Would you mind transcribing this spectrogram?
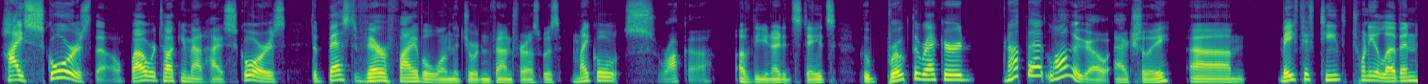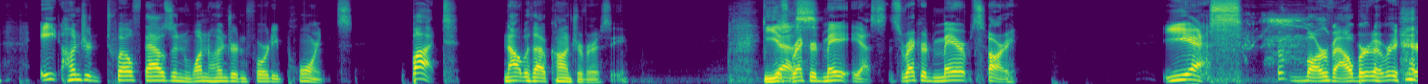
High scores, though, while we're talking about high scores, the best verifiable one that Jordan found for us was Michael Sroka of the United States, who broke the record not that long ago, actually. Um, May 15th, 2011, 812,140 points. But not without controversy. Yes. This record may, yes, this record may, sorry. Yes. Marv Albert over here.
